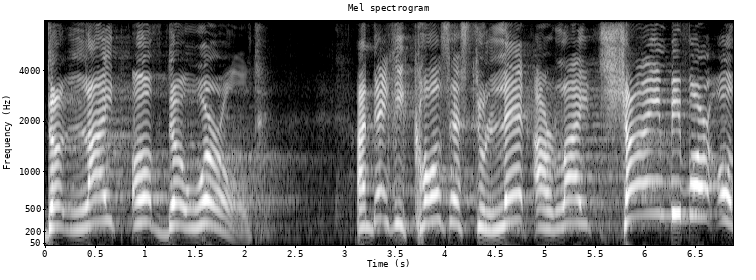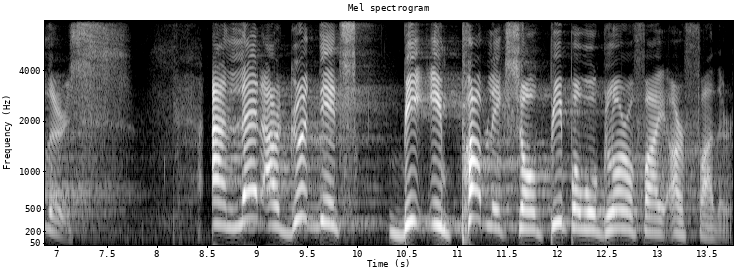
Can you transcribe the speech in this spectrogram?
the light of the world. And then he calls us to let our light shine before others and let our good deeds be in public so people will glorify our Father.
